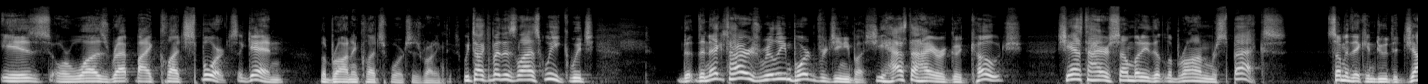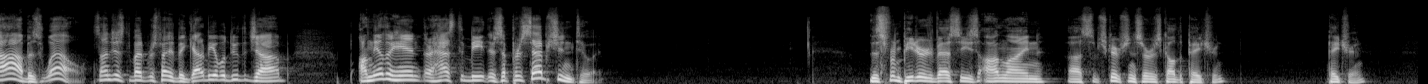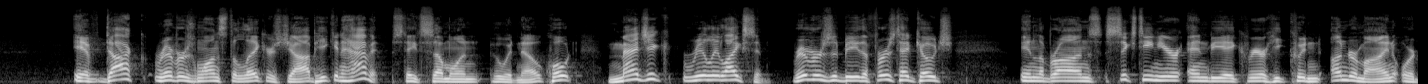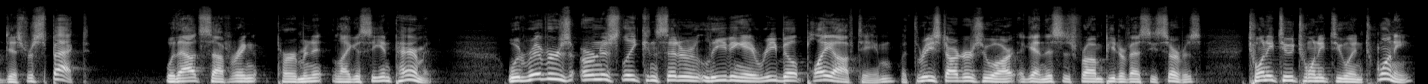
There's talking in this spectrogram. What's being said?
is or was rep by Clutch Sports. Again, LeBron and Clutch Sports is running things. We talked about this last week, which the, the next hire is really important for Jeanie Buss. She has to hire a good coach. She has to hire somebody that LeBron respects, somebody that can do the job as well. It's not just about respect, but you got to be able to do the job. On the other hand, there has to be there's a perception to it. This is from Peter Vecsey's online uh, subscription service called the Patreon. Patreon. If Doc Rivers wants the Lakers job, he can have it, states someone who would know. Quote, Magic really likes him. Rivers would be the first head coach in LeBron's 16 year NBA career he couldn't undermine or disrespect without suffering permanent legacy impairment. Would Rivers earnestly consider leaving a rebuilt playoff team with three starters who are, again, this is from Peter Vecsey's service, 22, 22, and 20,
